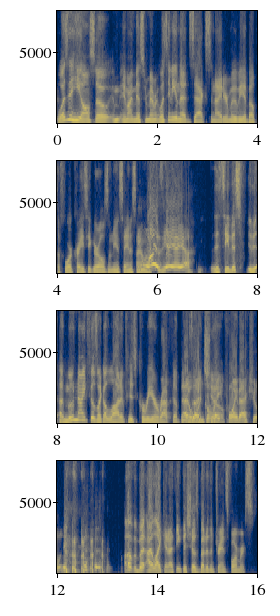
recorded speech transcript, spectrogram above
Wasn't he also? Am, am I misremembering? Wasn't he in that Zack Snyder movie about the four crazy girls in the insane he asylum? was. Yeah, yeah, yeah. See, this uh, Moon Knight feels like a lot of his career wrapped up into That's a one great show. point, actually. Oh, but I like it. I think this show's better than Transformers.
